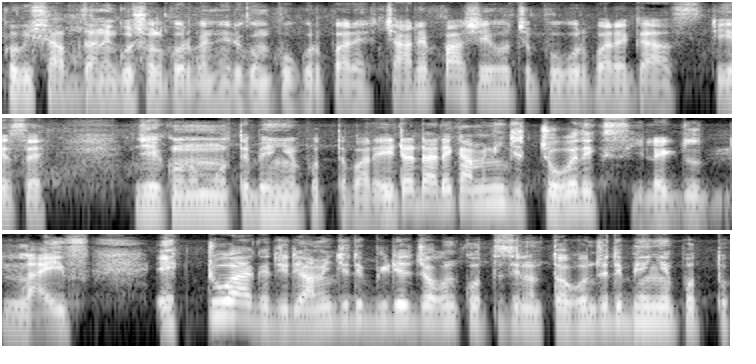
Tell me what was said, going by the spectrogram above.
খুবই সাবধানে গোসল করবেন এরকম পুকুর পাড়ে। চারিপাশে হচ্ছে পুকুর পাড়ে গাছ, ঠিক আছে? যে কোনো মুহূর্তে ভেঙে পড়তে পারে। এটা ডাইরেক্ট আমি নিজের চোখে দেখছি লাইক লাইভ একটু আগে যদি, আমি যদি ভিডিও যখন করতেছিলাম, তখন যদি ভেঙে পড়তো,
